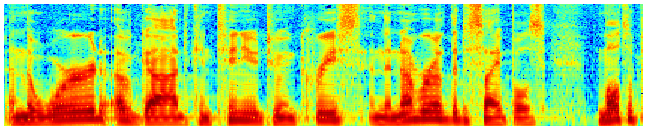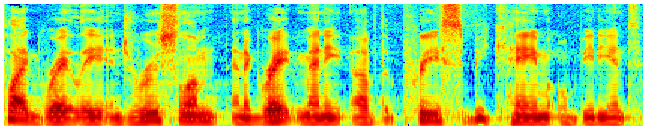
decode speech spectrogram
And the word of God continued to increase, and the number of the disciples multiplied greatly in Jerusalem, and a great many of the priests became obedient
